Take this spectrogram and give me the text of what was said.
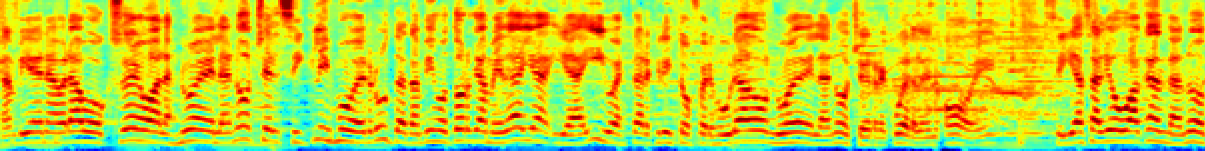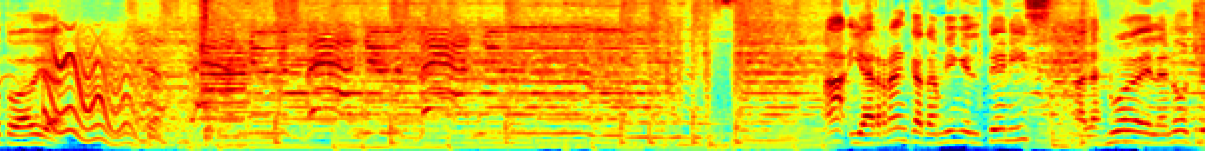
También habrá boxeo a las 9 de la noche. El ciclismo de ruta también otorga medalla. Y ahí va a estar Christopher Jurado, 9 de la noche. Recuerden, hoy. Si ya salió Wakanda, no, todavía. Ah, y arranca también el tenis a las 9 de la noche.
